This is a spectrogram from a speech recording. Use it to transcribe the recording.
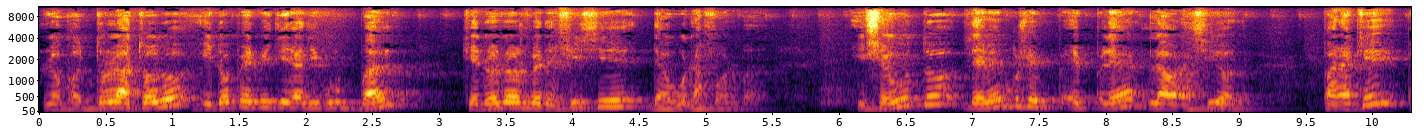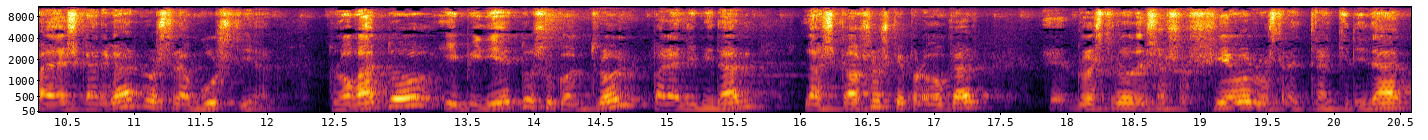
lo controla todo y no permitirá ningún mal que no nos beneficie de alguna forma. Y segundo, debemos em- emplear la oración. ¿Para qué? Para descargar nuestra angustia, rogando y pidiendo su control para eliminar las causas que provocan eh, nuestro desasosiego, nuestra intranquilidad,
